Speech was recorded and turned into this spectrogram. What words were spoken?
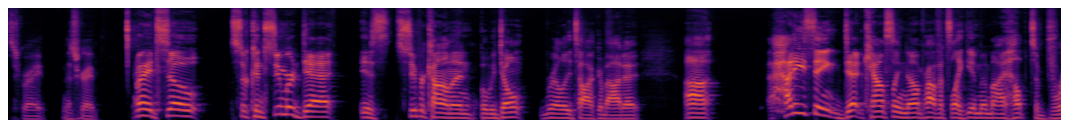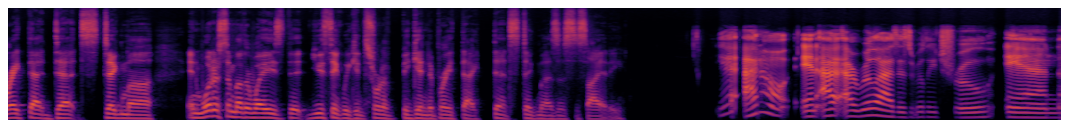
That's great. That's great. All right, so so consumer debt is super common, but we don't really talk about it. Uh, how do you think debt counseling nonprofits like MMI help to break that debt stigma? And what are some other ways that you think we can sort of begin to break that debt stigma as a society? Yeah, I don't, and I, I realize it's really true. And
